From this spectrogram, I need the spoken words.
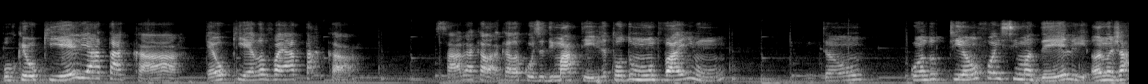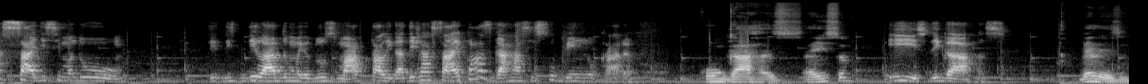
Porque o que ele atacar é o que ela vai atacar. Sabe aquela, aquela coisa de matilha, todo mundo vai em um. Então, quando o Tião for em cima dele, Ana já sai de cima do. De, de, de lá do meio dos matos, tá ligado? E já sai com as garras assim subindo no cara. Com garras, é isso? Isso, de garras. Beleza.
